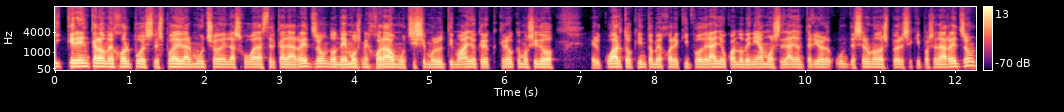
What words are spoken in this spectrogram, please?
y creen que a lo mejor pues, les puede ayudar mucho en las jugadas cerca de la red zone, donde hemos mejorado muchísimo el último año. Creo, creo que hemos sido el cuarto o quinto mejor equipo del año cuando veníamos el año anterior de ser uno de los peores equipos en la red zone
